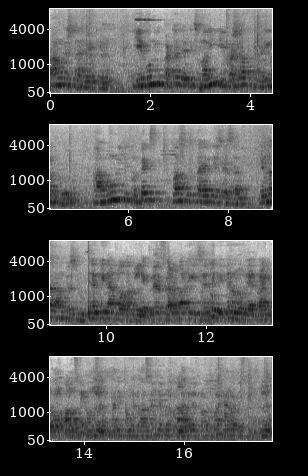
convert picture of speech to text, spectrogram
రామకృష్ణ అనే వ్యక్తి ఈ భూమికి పట్టా తెప్పించమని ఈ ప్రసాద్ అడిగినప్పుడు ఆ భూమికి ప్రిఫెక్స్ ఫెక్స్ పాస్బుక్ తయారు చేశారు సార్ ఎనుల రామకృష్ణ ఇద్దరికి దాంట్లో హక్కులు లేదు థర్డ్ పార్టీ ఇచ్చినట్టు ఇద్దరు డ్రాయింగ్ కాన్సెప్ట్ అది తమకు లాస్ట్ టైం చెప్పినప్పుడు ఆ. దాన్ని ప్రభుత్వం హ్యాండ్ ఓవర్ చేసుకున్నాం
